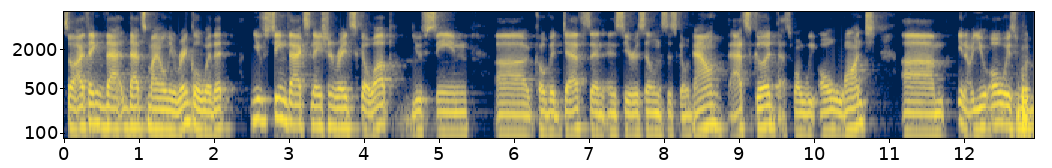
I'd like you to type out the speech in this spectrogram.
So I think that that's my only wrinkle with it. You've seen vaccination rates go up. You've seen uh, COVID deaths and, and serious illnesses go down. That's good. That's what we all want um, you know, you always would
